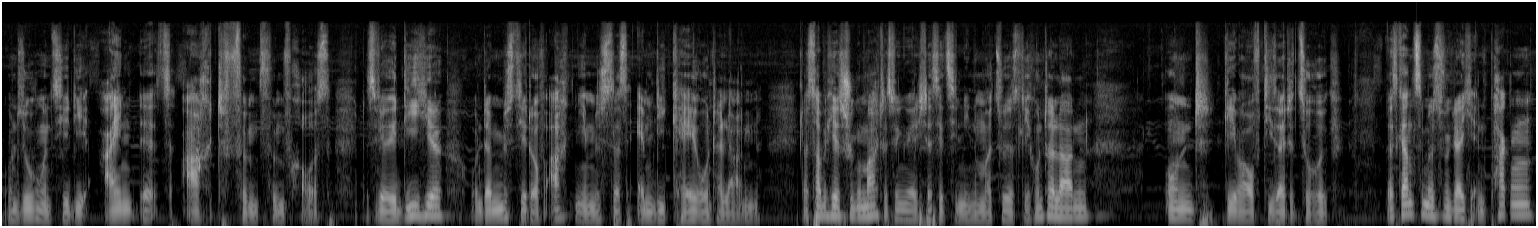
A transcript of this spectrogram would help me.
und suchen uns hier die 1855 raus. Das wäre die hier und da müsst ihr darauf achten, ihr müsst das MDK runterladen. Das habe ich jetzt schon gemacht, deswegen werde ich das jetzt hier nicht nochmal zusätzlich runterladen und gehe mal auf die Seite zurück. Das Ganze müssen wir gleich entpacken,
